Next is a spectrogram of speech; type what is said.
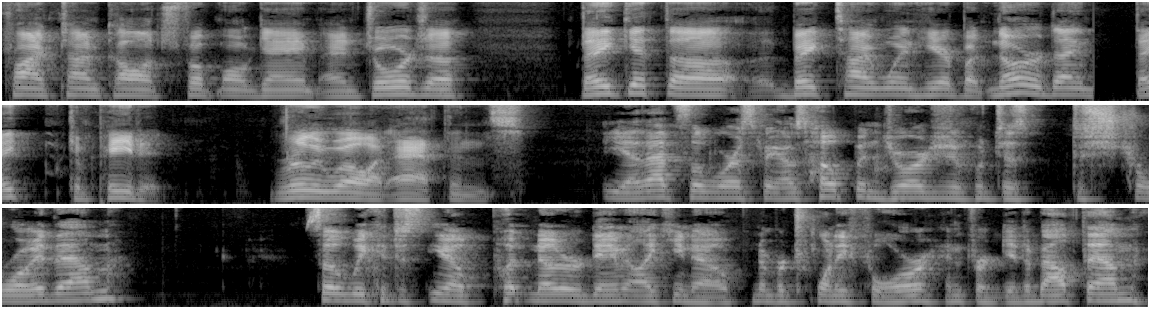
primetime college football game. And Georgia, they get the big time win here, but Notre Dame they competed really well at Athens. Yeah, that's the worst thing. I was hoping Georgia would just destroy them, so we could just you know put Notre Dame at like you know number twenty four and forget about them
